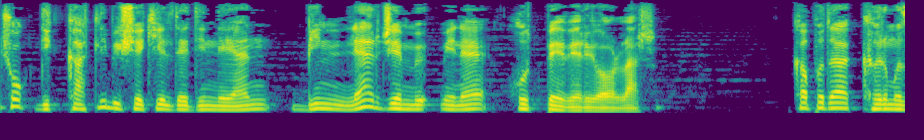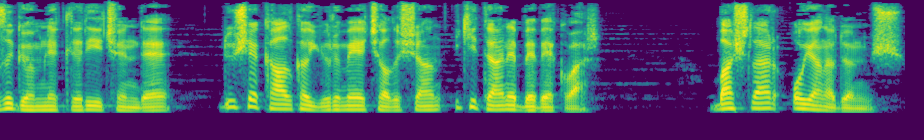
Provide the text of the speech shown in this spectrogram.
çok dikkatli bir şekilde dinleyen binlerce mümine hutbe veriyorlar. Kapıda kırmızı gömlekleri içinde düşe kalka yürümeye çalışan iki tane bebek var. Başlar o yana dönmüş.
